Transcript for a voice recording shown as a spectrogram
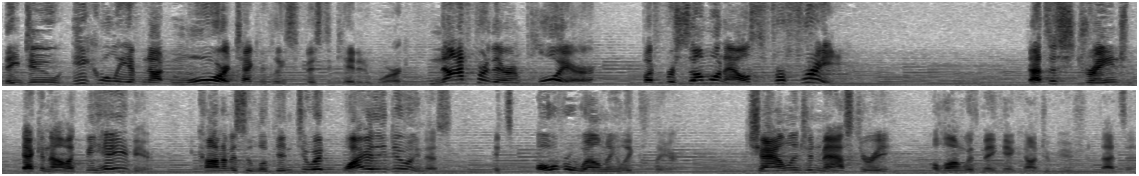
they do equally, if not more, technically sophisticated work, not for their employer, but for someone else for free. That's a strange economic behavior. Economists who look into it, why are they doing this? It's overwhelmingly clear. Challenge and mastery, along with making a contribution. That's it.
